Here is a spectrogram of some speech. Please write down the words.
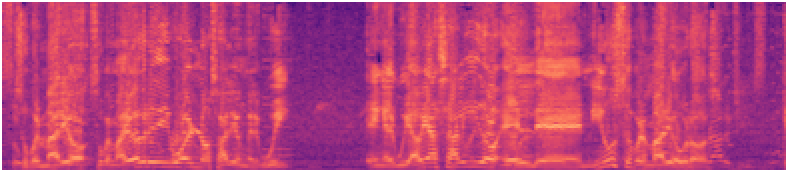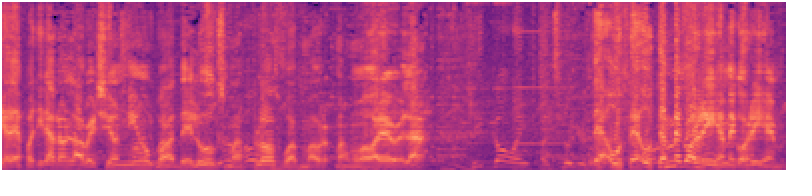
Super Mario, Super Mario 3D World no salió en el Wii. En el Wii había salido el de New Super Mario Bros. Que después tiraron la versión New más Deluxe, más Plus, más, más whatever, ¿verdad? usted, usted me corrige, me corrigen.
